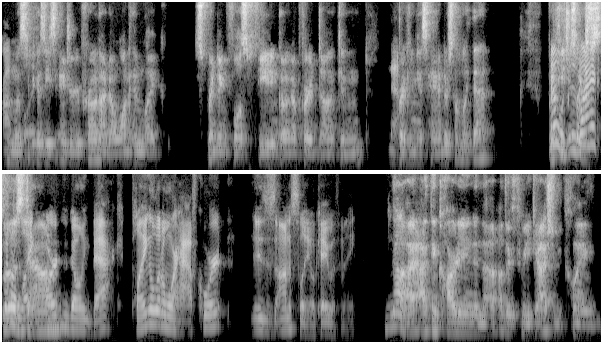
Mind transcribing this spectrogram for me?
Probably. Mostly because he's injury prone. I don't want him like sprinting full speed and going up for a dunk and No. breaking his hand or something like that. But No, if he which just is like why I slows like down, Harden going back. Playing a little more half court is honestly okay with me. no, I, I think Harden and the other three guys should be playing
